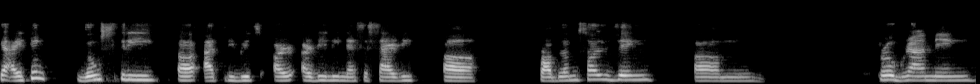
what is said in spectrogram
yeah, I think those three uh, attributes are, are really necessary. Uh, problem solving, um, programming,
